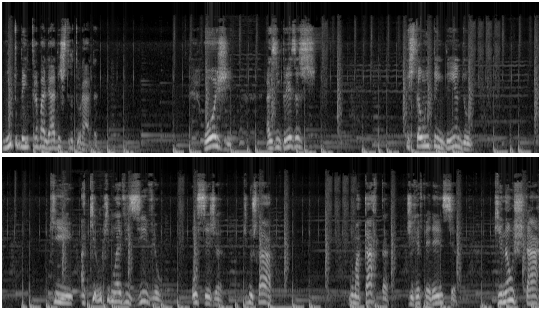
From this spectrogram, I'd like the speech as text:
muito bem trabalhada e estruturada. Hoje, as empresas estão entendendo que aquilo que não é visível, ou seja, que não está numa carta de referência, que não está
